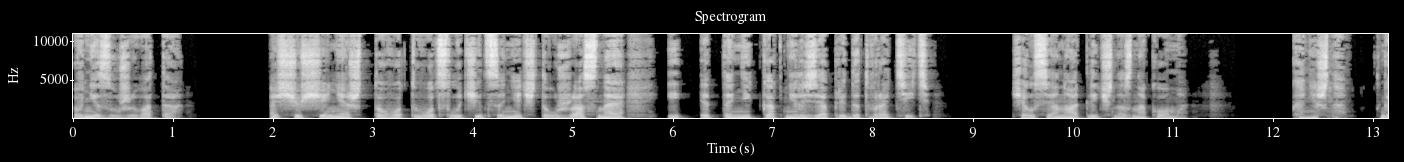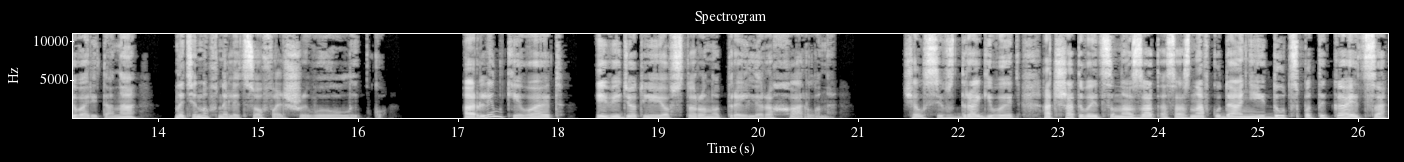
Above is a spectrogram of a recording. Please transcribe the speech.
внизу живота. Ощущение, что вот-вот случится нечто ужасное, и это никак нельзя предотвратить. Челси оно отлично знакомо. «Конечно», — говорит она, — натянув на лицо фальшивую улыбку. Орлин кивает и ведет ее в сторону трейлера Харлана. Челси вздрагивает, отшатывается назад, осознав, куда они идут, спотыкается,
